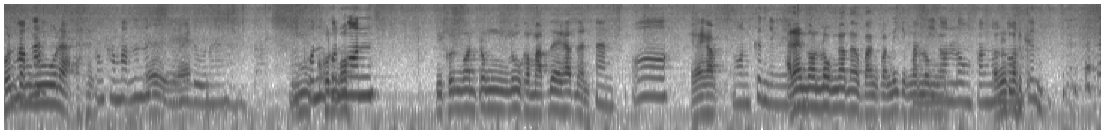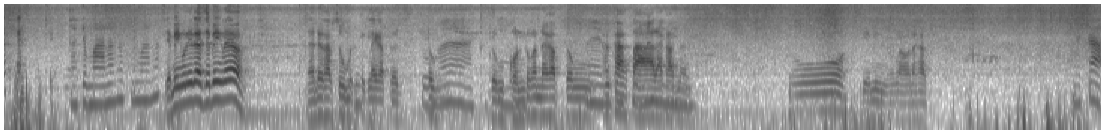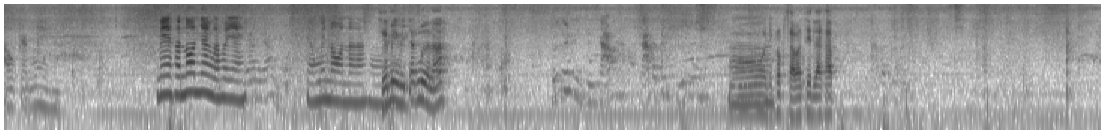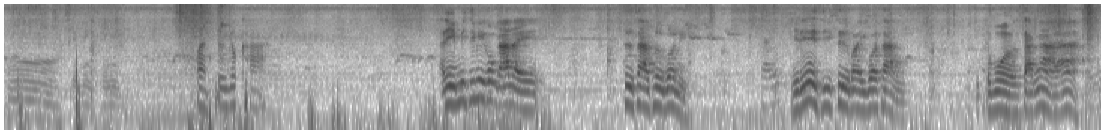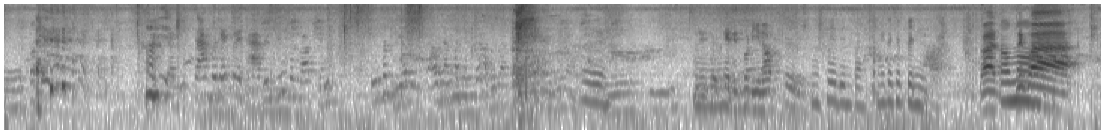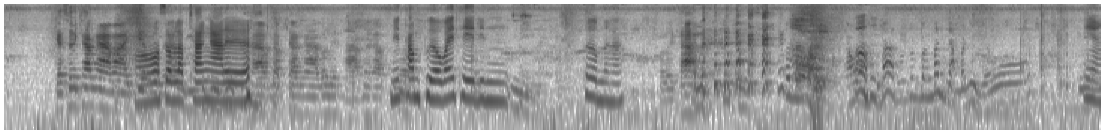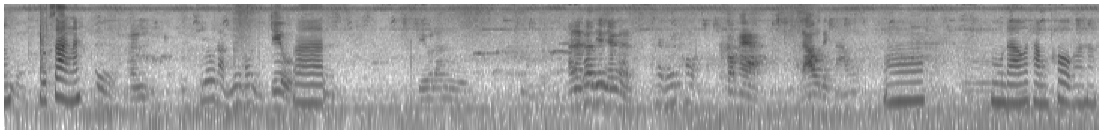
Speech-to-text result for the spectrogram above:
คนตรงนะรูน่ะตรงขมับนั่นนะเออเดี๋ยวให้ดูนะมีอืมคนคนคนงองอน มีคนงอนตรงรูขมับด้วยครับนั่นนั่นโอ้เห็นไหมครับงอนขึ้นอย่างนี้อันนั้นงอนลงครับนะฝั่งฝั่งนี้จะงอฝั่นงลงนี้คงรัอบนลงฝั่งฝั่นู้งนนู้นงอนงอนขึ้นอาจจะมาแล้วครับจะมาแล้วเสียมิงวันนี้แล้วเสียมิงแล้ว นะเดี๋ยวครับซูมมาดูใกล้ๆครับตัวสูตรงงมากตรงขนตรงนั้นนะครับ ตรงนี่ดูข้างๆตาตรงขนนะครับนี่นั่นโอ้เสียมิงของเรานะครับไม่กล้าออกจากแม่ค่ะแม่เขานอนยังล่ะพ่อใหญ่ยังไม่นอนนะคะเสียมิงมีจักมือนะอืโอ้มจะครบสามอาทิตย์แล้วครับโอ้เสียมิงเสียมิงไปดูยกขา อันนี้มีที่มีโครงการอะไรซื้อสร้างเพิ่มบ่นี่นี่เด้สิซื้อมาอีกบ่สร้างตัวมัวสร้างง่านะเออนี่เครื่องเทศดินพอดีเนาะมีเทดินไปนี่ก็จะเป็นว่าต่อหม้อเรียกว่า แกซื้อช้างงามาอีกเชืกอ๋อนึ่งนะสำหรับช้างงาเลยนะครับสำหรับช้างงาก็เลยถามนะครับนี่ทำเผื่อไว้เทดินเพิ่มนะคะ ก็เลยถามนะ เอาอันนี้บ้านมันมันหยับมานี่เดี๋ยวนี่ยังยกสร้างนะเอออันเชี่ยวหลังไม่พ้นเจียวว่าเจียวลังอันนั้นเข้าเทียนยังไงแค่เลยข้อก็แพ้ดาวสิดาวอ๋อหมูดาวก็ทำคอกนะคะ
